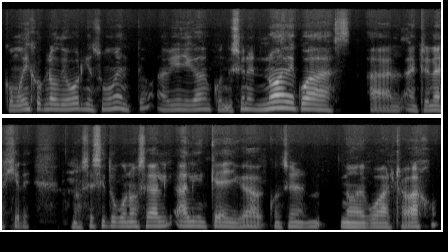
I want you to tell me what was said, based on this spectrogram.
como dijo Claudio Borghi en su momento, había llegado en condiciones no adecuadas a, entrenar Jerez. No sé si tú conoces a, alguien que haya llegado en condiciones no adecuadas al trabajo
